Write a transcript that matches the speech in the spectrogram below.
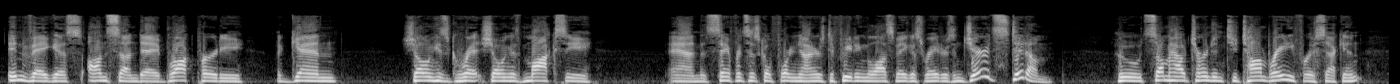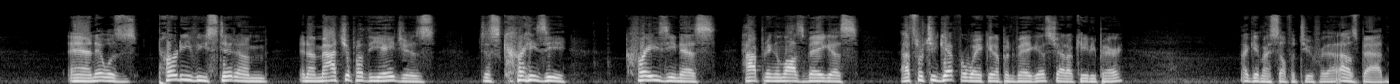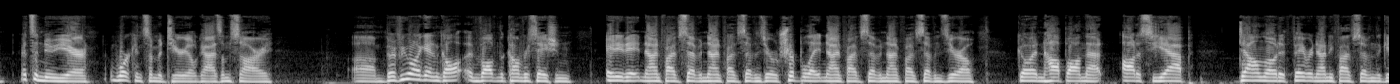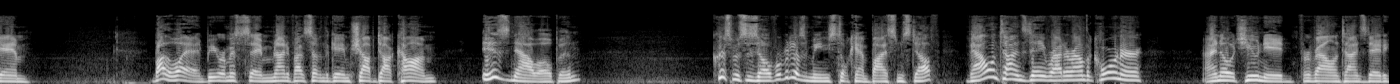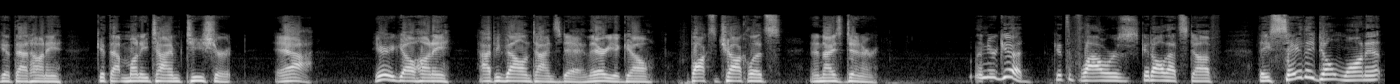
in Vegas on Sunday. Brock Purdy, again, showing his grit, showing his moxie, and the San Francisco 49ers defeating the Las Vegas Raiders. And Jarrett Stidham, who somehow turned into Tom Brady for a second, and it was Purdy v. Stidham in a matchup of the ages. Just crazy, craziness happening in Las Vegas. That's what you get for waking up in Vegas. Shout out Katy Perry. I gave myself a two for that. That was bad. It's a new year. I'm working some material, guys. I'm sorry. Um, but if you want to get involved in the conversation, 888-957-9570, 888-957-9570. Go ahead and hop on that Audacy app. Download it. Favorite 95.7 The Game. By the way, be remiss to say 957thegame.shop.com is now open. Christmas is over, but it doesn't mean you still can't buy some stuff. Valentine's Day right around the corner. I know what you need for Valentine's Day to get that, honey. Get that Money Time t shirt. Yeah. Here you go, honey. Happy Valentine's Day. There you go. A box of chocolates and a nice dinner. Then you're good. Get the flowers, get all that stuff. They say they don't want it,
